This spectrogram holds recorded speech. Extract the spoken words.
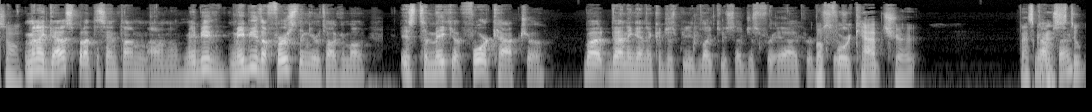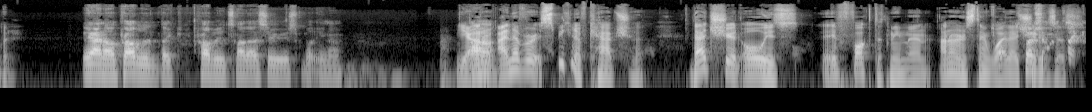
So I mean, I guess, but at the same time, I don't know. Maybe maybe the first thing you were talking about is to make it for captcha, but then again, it could just be like you said, just for AI purposes. but for captcha, that's You know kind of stupid. yeah, I know. Probably like probably it's not that serious, but you know. Yeah, I don't. Um, I never. Speaking of captcha, that shit always it fucked with me, man. I don't understand why that shit Especially when it's, exists.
